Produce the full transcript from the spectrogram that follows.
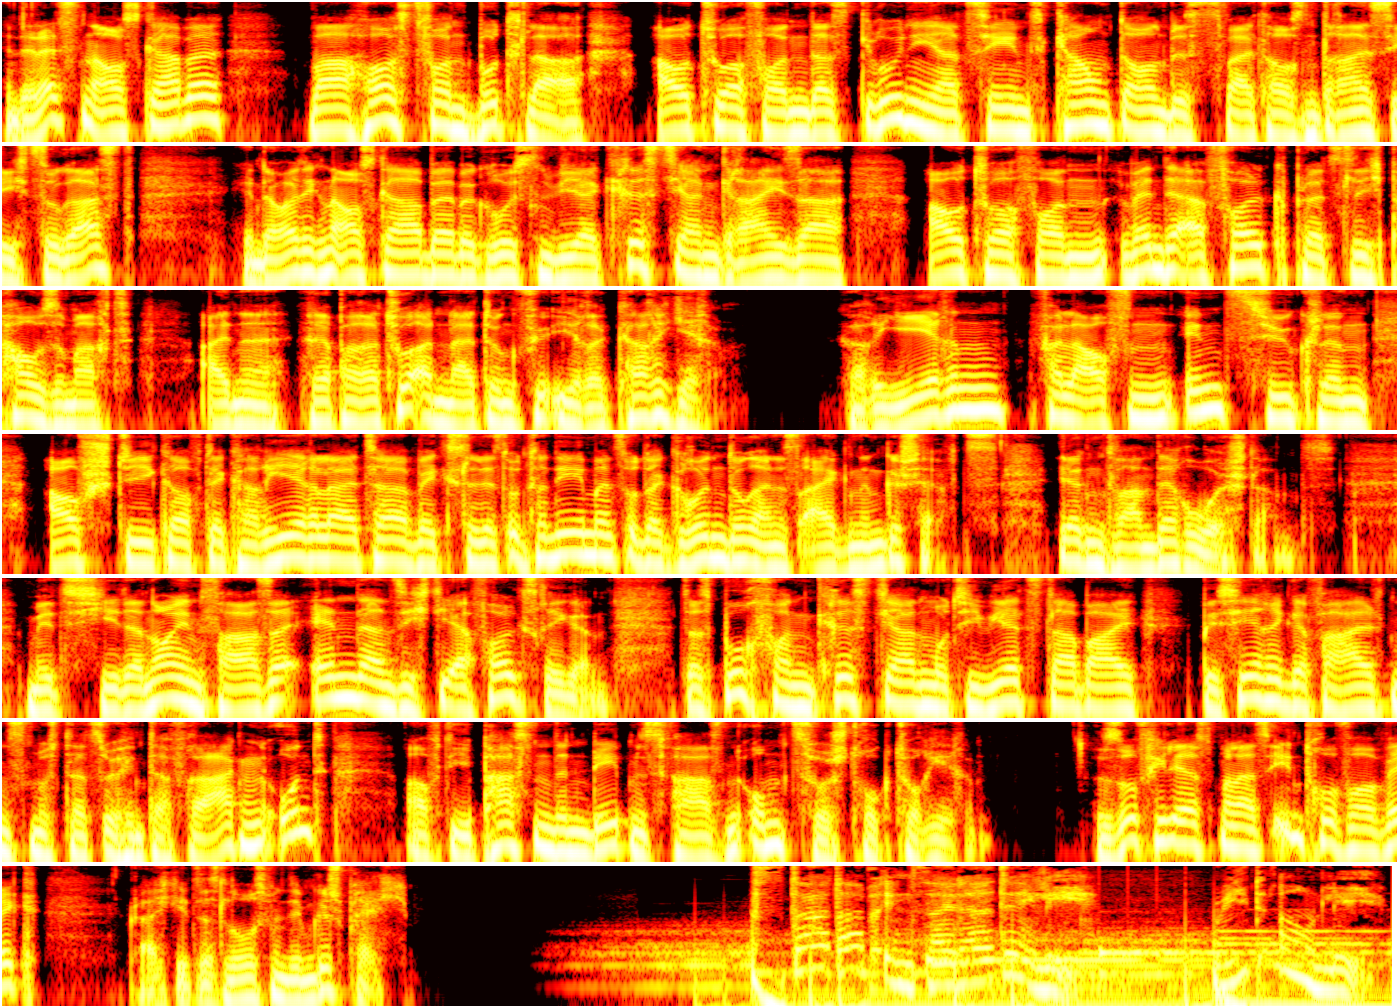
In der letzten Ausgabe war Horst von Butler, Autor von Das grüne Jahrzehnt Countdown bis 2030 zu Gast. In der heutigen Ausgabe begrüßen wir Christian Greiser, Autor von Wenn der Erfolg plötzlich Pause macht, eine Reparaturanleitung für Ihre Karriere. Karrieren verlaufen in Zyklen, Aufstieg auf der Karriereleiter, Wechsel des Unternehmens oder Gründung eines eigenen Geschäfts, irgendwann der Ruhestand. Mit jeder neuen Phase ändern sich die Erfolgsregeln. Das Buch von Christian motiviert dabei, bisherige Verhaltensmuster zu hinterfragen und auf die passenden Lebensphasen umzustrukturieren. So viel erstmal als Intro vorweg. Gleich geht es los mit dem Gespräch. Startup Insider Daily. Read Only.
